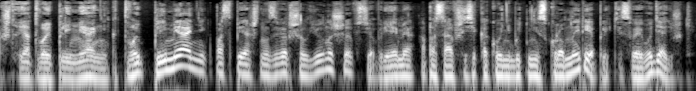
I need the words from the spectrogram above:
что я твой племянник, твой племянник, поспешно завершил юноша, все время опасавшийся какой-нибудь нескромной реплики своего дядюшки.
